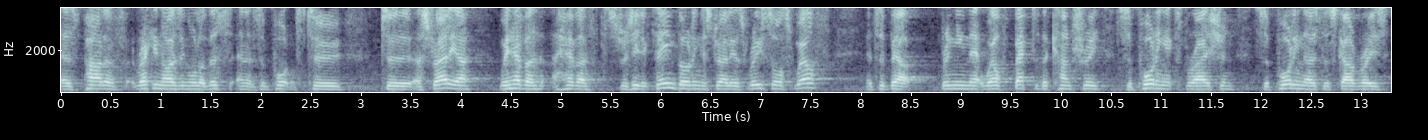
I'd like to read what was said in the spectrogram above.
as part of recognising all of this and its importance to, to Australia, we have a, have a strategic theme, building Australia's resource wealth. It's about bringing that wealth back to the country, supporting exploration, supporting those discoveries,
